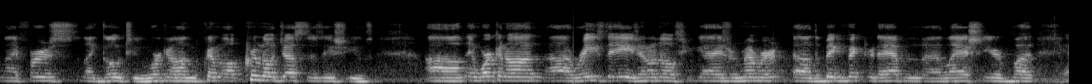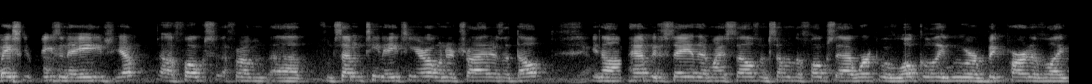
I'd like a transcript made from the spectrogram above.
my first like go-to working on criminal criminal justice issues um, and working on uh, raise the age i don't know if you guys remember uh, the big victory that happened uh, last year but basically raising the age yep uh, folks from uh, from 17 to 18 year old when they're tried as adult you know i'm happy to say that myself and some of the folks that i worked with locally we were a big part of like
